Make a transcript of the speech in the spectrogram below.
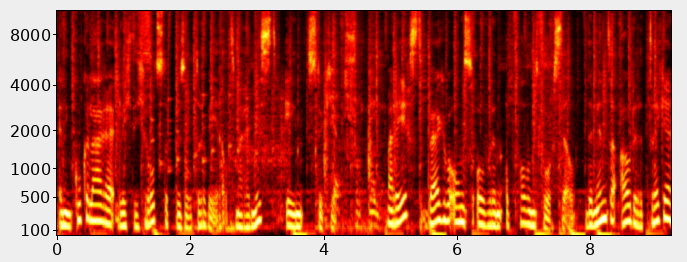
En in Koekelaren ligt de grootste puzzel ter wereld, maar hij mist één stukje. Maar eerst buigen we ons over een opvallend voorstel. Demente ouderen trekken,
